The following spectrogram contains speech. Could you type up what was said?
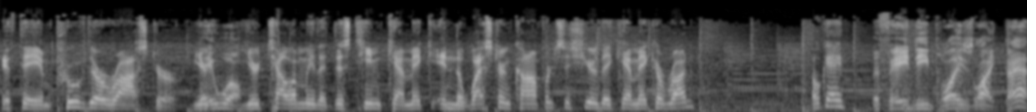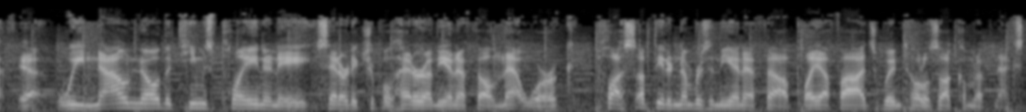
if they improve their roster, you're, They will. You're telling me that this team can't make in the Western Conference this year. They can't make a run. Okay. If AD plays like that. Yeah. We now know the team's playing in a Saturday triple header on the NFL Network. Plus updated numbers in the NFL, playoff odds, win totals, all coming up next.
